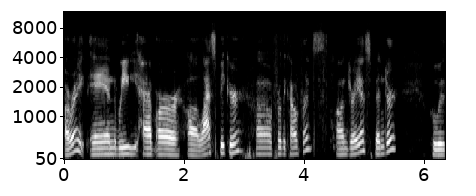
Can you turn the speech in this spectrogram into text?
All right, and we have our uh, last speaker uh, for the conference, Andreas Bender, who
